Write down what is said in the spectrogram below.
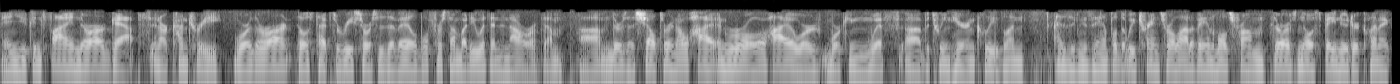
and you can find there are gaps in our country where there aren't those types of resources available for somebody within an hour of them. Um, there's a shelter in Ohio, in rural Ohio, we're working with uh, between here and Cleveland as an example that we transfer a lot of animals from. There is no spay neuter clinic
